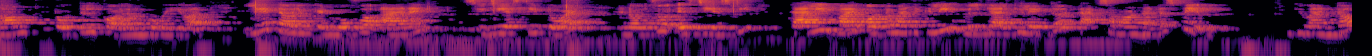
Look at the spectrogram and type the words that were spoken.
amount total column over here, later you can go for adding CGST to it and also SGST. Tally by automatically will calculate the tax amount that is payable. Enter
